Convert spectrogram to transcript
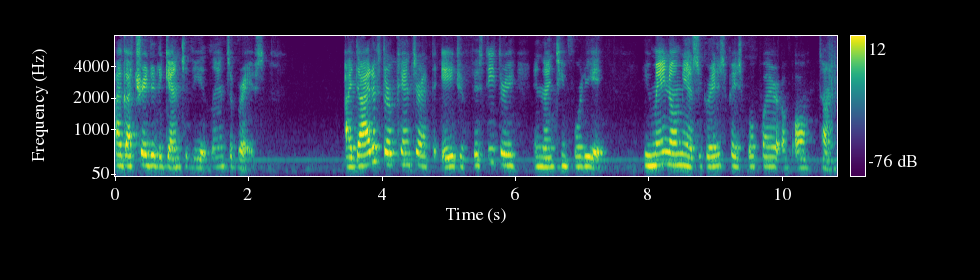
I got traded again to the Atlanta Braves. I died of throat cancer at the age of 53 in 1948. You may know me as the greatest baseball player of all time.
